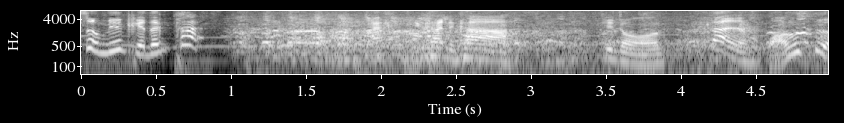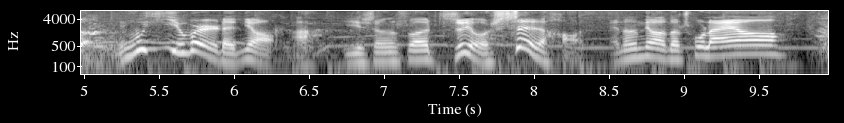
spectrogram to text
证明给他看。哎，你看，你看啊。这种淡黄色无异味的尿啊，医生说只有肾好才能尿得出来哦。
